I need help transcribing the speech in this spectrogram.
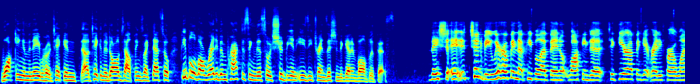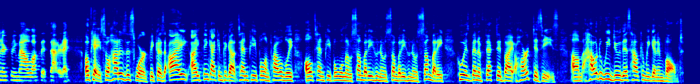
walking in the neighborhood, taking uh, taking the dogs out, things like that. So people have already been practicing this, so it should be an easy transition to get involved with this. They should. It should be. We're hoping that people have been walking to to gear up and get ready for a one or three mile walk this Saturday. Okay, so how does this work? Because I, I think I can pick out 10 people, and probably all 10 people will know somebody who knows somebody who knows somebody who has been affected by heart disease. Um, how do we do this? How can we get involved?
